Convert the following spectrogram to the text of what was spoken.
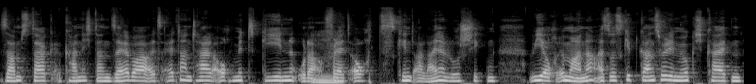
Samstag kann ich dann selber als Elternteil auch mitgehen oder mhm. vielleicht auch das Kind alleine losschicken, wie auch immer. Ne? Also es gibt ganz viele Möglichkeiten,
